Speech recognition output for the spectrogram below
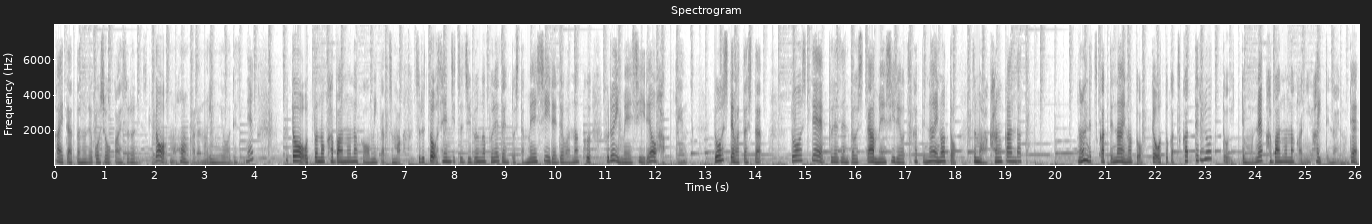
書いてあったのでご紹介するんですけど、まあ、本からの引用ですね。ふと夫のカバンの中を見た妻。すると先日自分がプレゼントした名刺入れではなく古い名刺入れを発見。どうして渡したどうしてプレゼントをした名刺入れを使ってないの？と妻はカンカンだとなんで使ってないのと。で夫が使ってるよと言ってもねカバンの中に入ってないので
